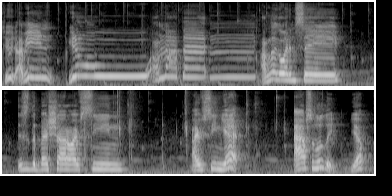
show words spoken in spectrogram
dude, I mean, you know, I'm not that. Mm, I'm gonna go ahead and say this is the best shadow I've seen. I've seen yet. Absolutely. Yep.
